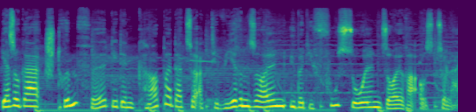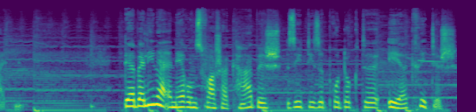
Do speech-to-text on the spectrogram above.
ja sogar Strümpfe, die den Körper dazu aktivieren sollen, über die Fußsohlen Säure auszuleiten. Der Berliner Ernährungsforscher Kabisch sieht diese Produkte eher kritisch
